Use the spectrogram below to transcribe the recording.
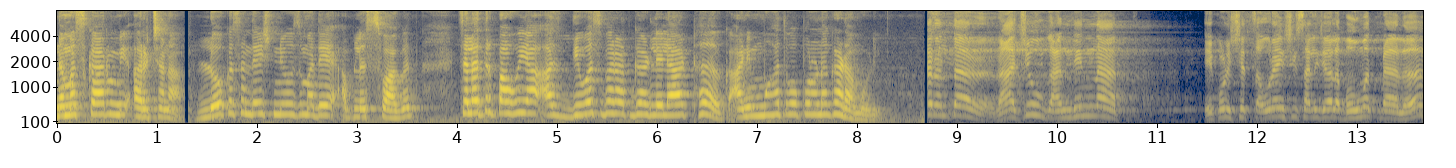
नमस्कार मी अर्चना. लोकसंदेश न्यूजमध्ये आपलं स्वागत. चला तर पाहूया आज दिवसभरात घडलेल्या ठळक आणि महत्त्वपूर्ण घडामोडी. त्यानंतर राजीव गांधींना एकोणीसशे चौऱ्याऐंशी साली ज्याला बहुमत मिळालं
